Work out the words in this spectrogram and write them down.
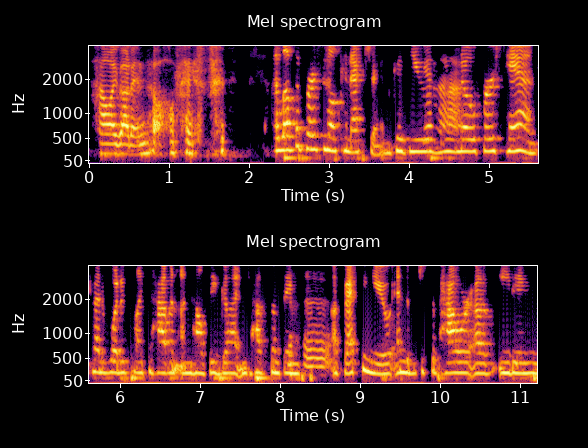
how I got into all this. I love the personal connection because you, yeah. you know firsthand kind of what it's like to have an unhealthy gut and to have something mm-hmm. affecting you, and the, just the power of eating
